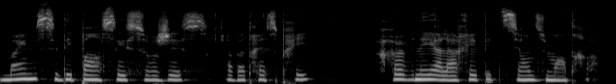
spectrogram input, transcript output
Même si des pensées surgissent à votre esprit, revenez à la répétition du mantra.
